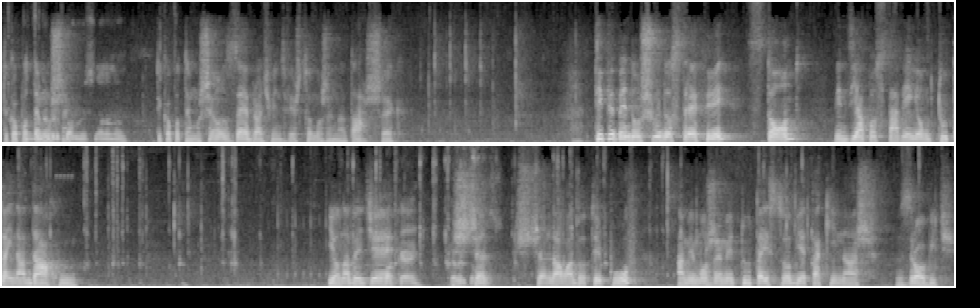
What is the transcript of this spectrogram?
Tylko potem dobry muszę, pomysł, no no no. tylko potem muszę ją zebrać, więc wiesz co, może na daszek. Typy będą szły do strefy stąd, więc ja postawię ją tutaj na dachu. I ona będzie Okej. Dobry strzel pomysł. strzelała do typów, a my możemy tutaj sobie taki nasz zrobić.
